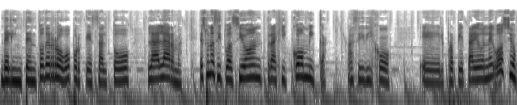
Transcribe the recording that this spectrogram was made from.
del intento de robo porque saltó la alarma. Es una situación tragicómica, así dijo el propietario del negocio,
